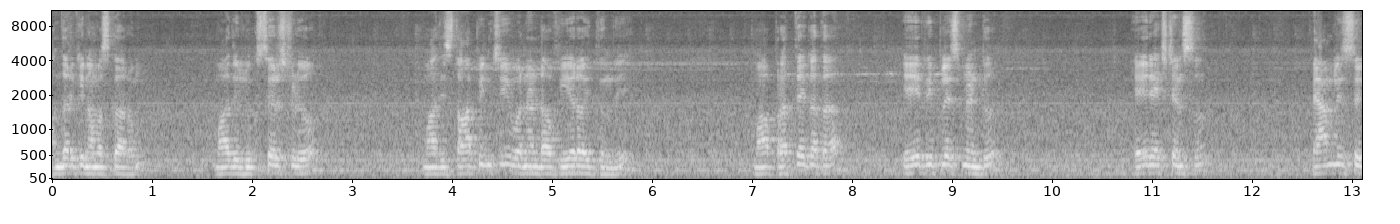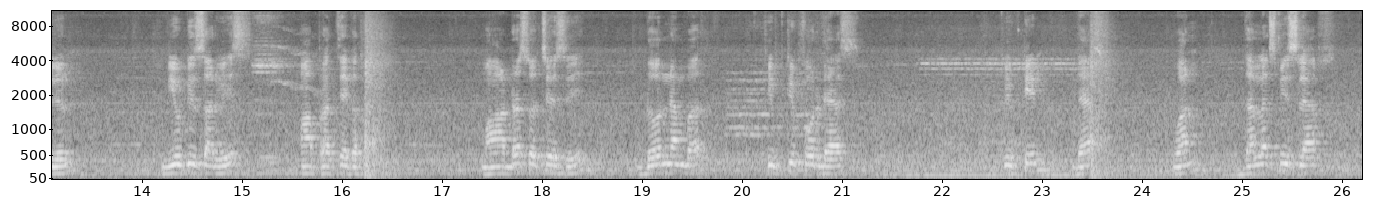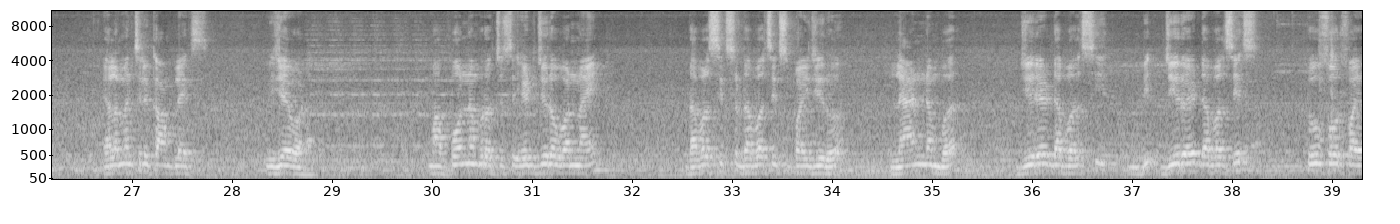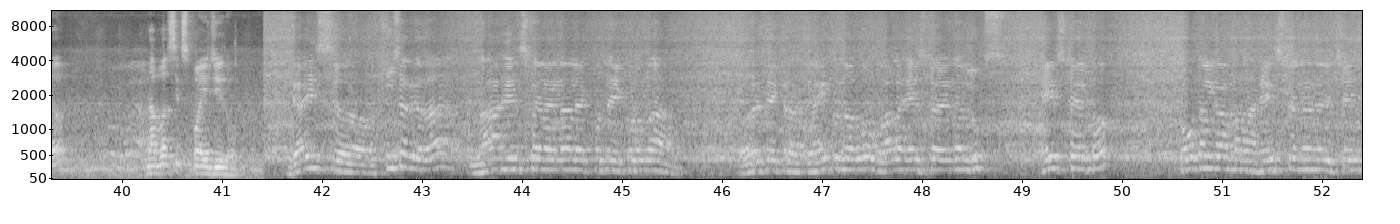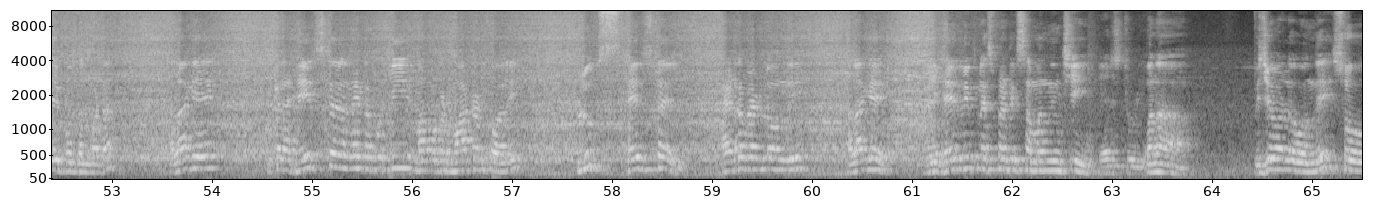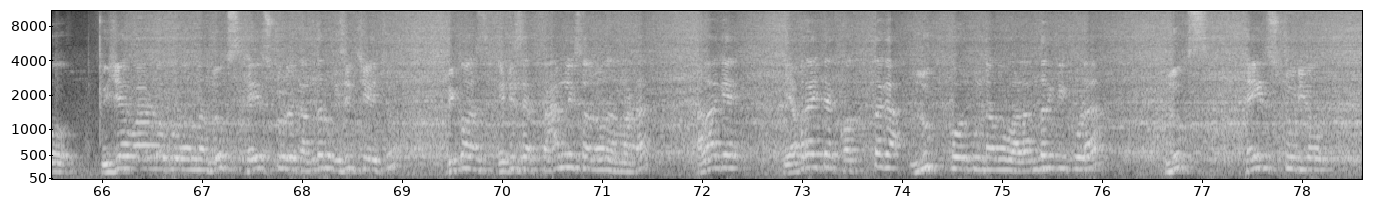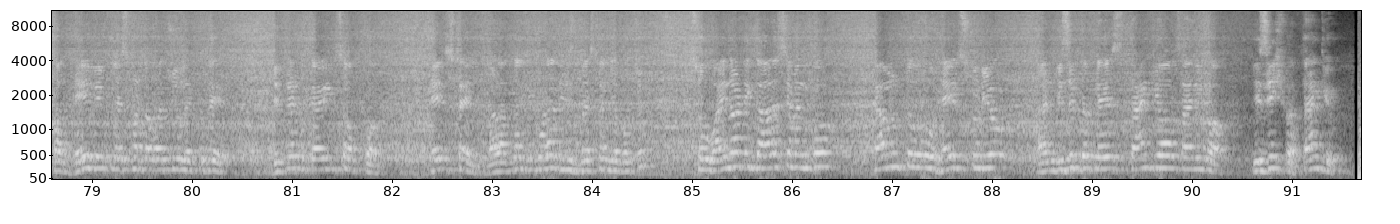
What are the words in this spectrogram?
అందరికీ నమస్కారం. మాది లుక్ సెల్ స్టూడియో మాది స్థాపించి వన్ అండ్ హాఫ్ ఇయర్ అవుతుంది. మా ప్రత్యేకత hair replacement hair extensions family salon beauty service మా ప్రత్యేకత. మా అడ్రస్ వచ్చేసి door number fifty four dash fifteen dash one Dhanalakshmi slabs Elamanchili complex Vijayawada మా ఫోన్ నెంబర్ వచ్చేసి eight zero one nine double six double six five zero. Land number zero eight double C zero eight double six two four five double six five zero. Guys uh, చూశారు కదా నా hair style అయినా లేకపోతే ఇక్కడున్న ఎవరైతే ఇక్కడ client ఉన్నారో వాళ్ళ హెయిర్ స్టైల్ అయినా లుక్స్ హెయిర్ స్టైల్తో టోటల్గా మన హెయిర్ స్టైల్ అనేది చేంజ్ అయిపోతుంది అనమాట అలాగే ఇక్కడ హెయిర్ స్టైల్ అనేటప్పటికి మనం ఒకటి మాట్లాడుకోవాలి. లుక్స్ హెయిర్ స్టైల్ హైదరాబాద్లో ఉంది. అలాగే ఈ హెయిర్ రీప్లేస్మెంట్కి సంబంధించి మన విజయవాడలో ఉంది. సో విజయవాడలో కూడా ఉన్న లుక్స్ హెయిర్ స్టూడియోకి అందరూ విజిట్ చేయొచ్చు. Because it is a family salon అనమాట అలాగే ఎవరైతే కొత్తగా లుక్ కోరుకుంటారో వాళ్ళందరికీ కూడా looks hair studio for hair replacement అవ్వచ్చు లేకపోతే different kinds of hair style వాళ్ళందరికీ కూడా దిస్ బెస్ట్ అని చెప్పొచ్చు. సో వై నాట్ ఇంకా ఆలస్యం ఎందుకు? come to Hale Studio and visit the place. Thank you all signing off. This is Ishwar. Thank you.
